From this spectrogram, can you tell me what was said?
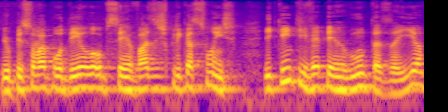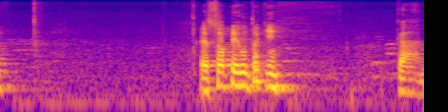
e o pessoal vai poder observar as explicações. E quem tiver perguntas aí, ó, é só perguntar aqui. Cara.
